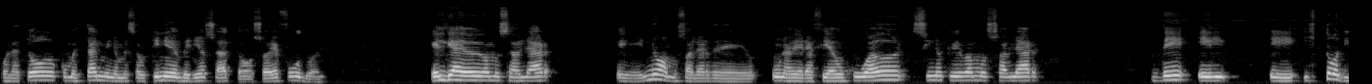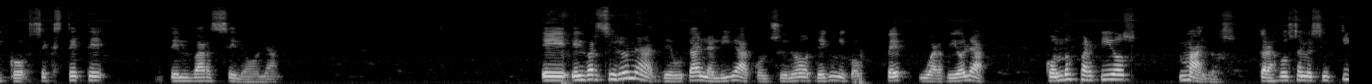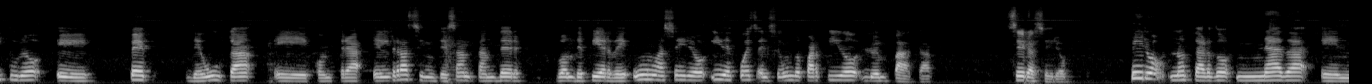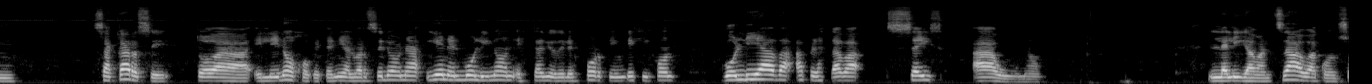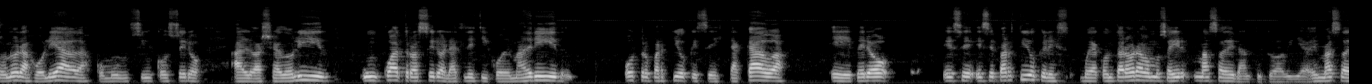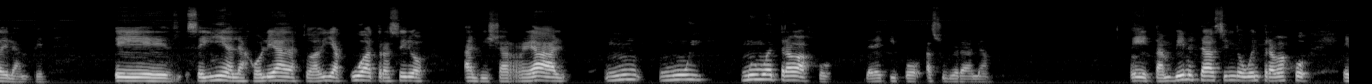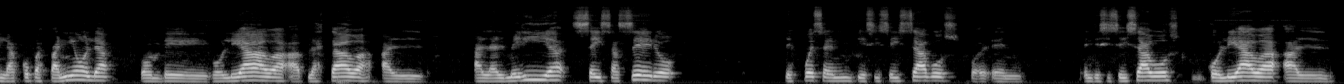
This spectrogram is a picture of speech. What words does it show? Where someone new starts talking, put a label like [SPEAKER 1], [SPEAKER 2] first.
[SPEAKER 1] Hola a todos, ¿cómo están? Mi nombre es Agustín y bienvenidos a Todos sobre Fútbol. El día de hoy vamos a hablar, eh, no vamos a hablar de una biografía de un jugador, sino que vamos a hablar de el eh, histórico sextete del Barcelona. Eh, el Barcelona debutó en la liga con su nuevo técnico Pep Guardiola con dos partidos malos. Tras dos años sin título, Pep debuta eh, contra el Racing de Santander, donde pierde 1 a 0 y después el segundo partido lo empata 0 a 0. Pero no tardó nada en sacarse todo el enojo que tenía el Barcelona y en el Molinón, estadio del Sporting de Gijón, goleaba, aplastaba 6 a 1. La liga avanzaba con sonoras goleadas como un 5-0 al Valladolid, un 4 a 0 al Atlético de Madrid, otro partido que se destacaba, eh, pero ese, ese, partido que les voy a contar ahora vamos a ir más adelante todavía, es más adelante. Eh, seguían las goleadas todavía 4 a 0 al Villarreal, muy, muy, muy buen trabajo del equipo azulgrana. Eh, también estaba haciendo buen trabajo en la Copa Española, donde goleaba, aplastaba al, a la Almería 6 a 0. Después en 16 avos, en, en 16 avos goleaba al,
